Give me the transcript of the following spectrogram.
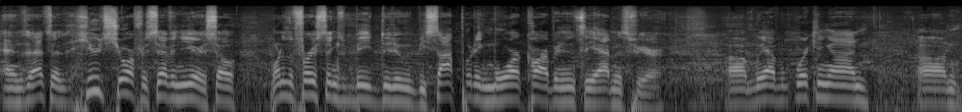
and that's a huge chore for seven years. So one of the first things would be to do would be stop putting more carbon into the atmosphere. Um, we have working on um,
